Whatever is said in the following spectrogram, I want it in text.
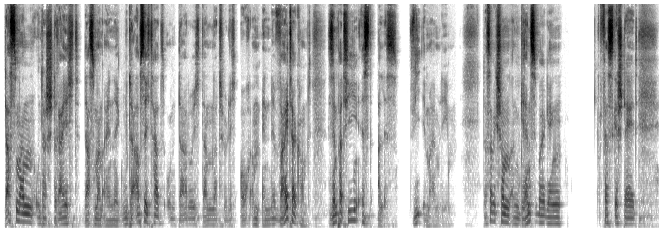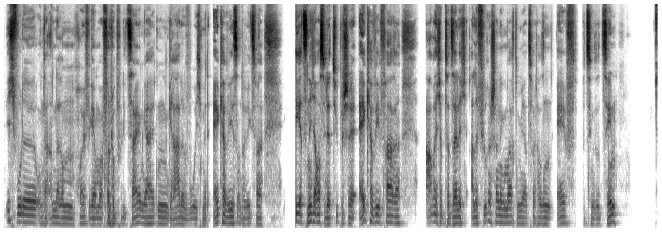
dass man unterstreicht, dass man eine gute Absicht hat und dadurch dann natürlich auch am Ende weiterkommt. Sympathie ist alles, wie immer im Leben. Das habe ich schon an Grenzübergängen festgestellt. Ich wurde unter anderem häufiger mal von der Polizei angehalten, gerade wo ich mit LKWs unterwegs war. Ich jetzt nicht aus wie der typische LKW-Fahrer, aber ich habe tatsächlich alle Führerscheine gemacht im Jahr 2011 bzw. 10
